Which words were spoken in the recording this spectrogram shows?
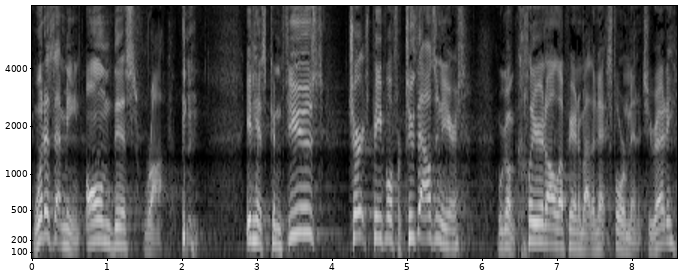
What does that mean? On this rock. it has confused church people for 2,000 years. We're going to clear it all up here in about the next four minutes. You ready?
